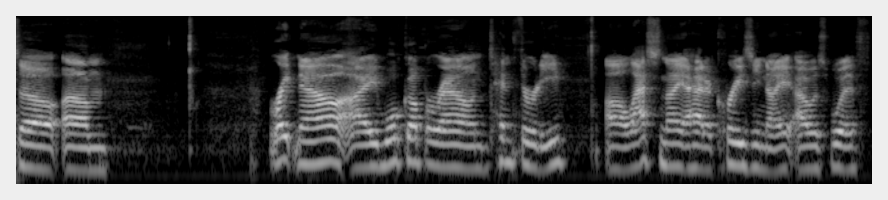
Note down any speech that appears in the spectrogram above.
So, um, right now I woke up around 10.30. Uh, last night I had a crazy night. I was with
